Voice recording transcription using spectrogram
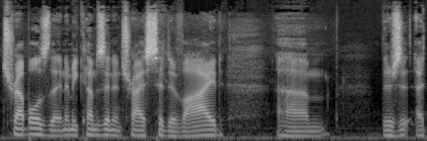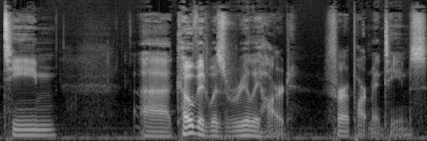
troubles, the enemy comes in and tries to divide. Um, there's a, a team. Uh, COVID was really hard for apartment teams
